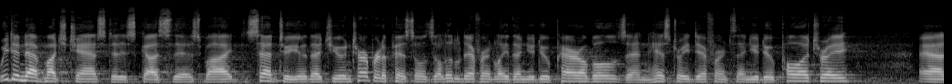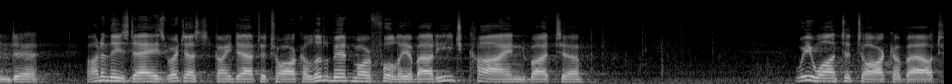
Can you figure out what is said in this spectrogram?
We didn't have much chance to discuss this, but I said to you that you interpret epistles a little differently than you do parables, and history different than you do poetry. And uh, one of these days, we're just going to have to talk a little bit more fully about each kind, but uh, we want to talk about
